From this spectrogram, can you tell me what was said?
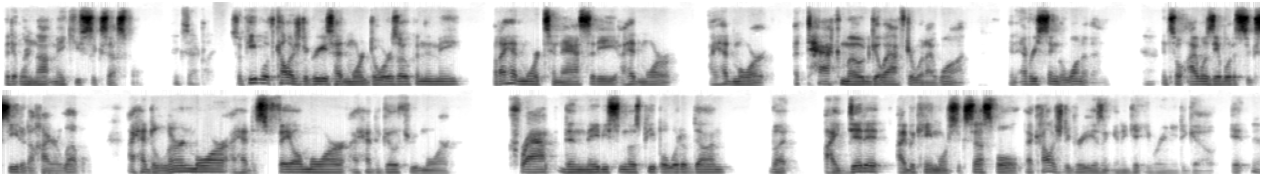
but it will not make you successful. Exactly. So people with college degrees had more doors open than me, but I had more tenacity. I had more, I had more attack mode, go after what I want than every single one of them. Yeah. And so I was able to succeed at a higher level. I had to learn more. I had to fail more. I had to go through more crap than maybe some of those people would have done. But I did it. I became more successful. That college degree isn't going to get you where you need to go. It, Yeah.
